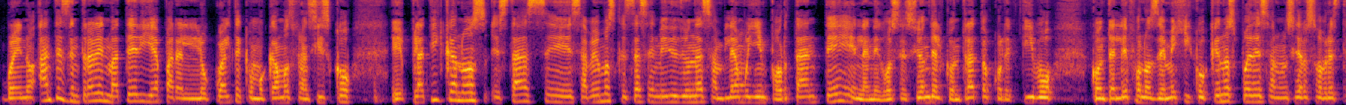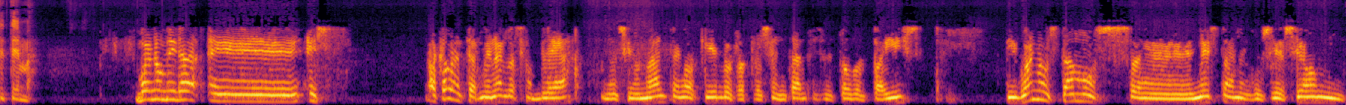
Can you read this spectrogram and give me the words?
Bueno, antes de entrar en materia, para lo cual te convocamos, Francisco, eh, platícanos, estás, eh, sabemos que estás en medio de una asamblea muy importante en la negociación del contrato colectivo con Teléfonos de México. ¿Qué nos puedes anunciar sobre este tema? Bueno, mira, eh, es, acaba de terminar la Asamblea Nacional, tengo aquí los representantes de todo el país y bueno, estamos eh, en esta negociación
